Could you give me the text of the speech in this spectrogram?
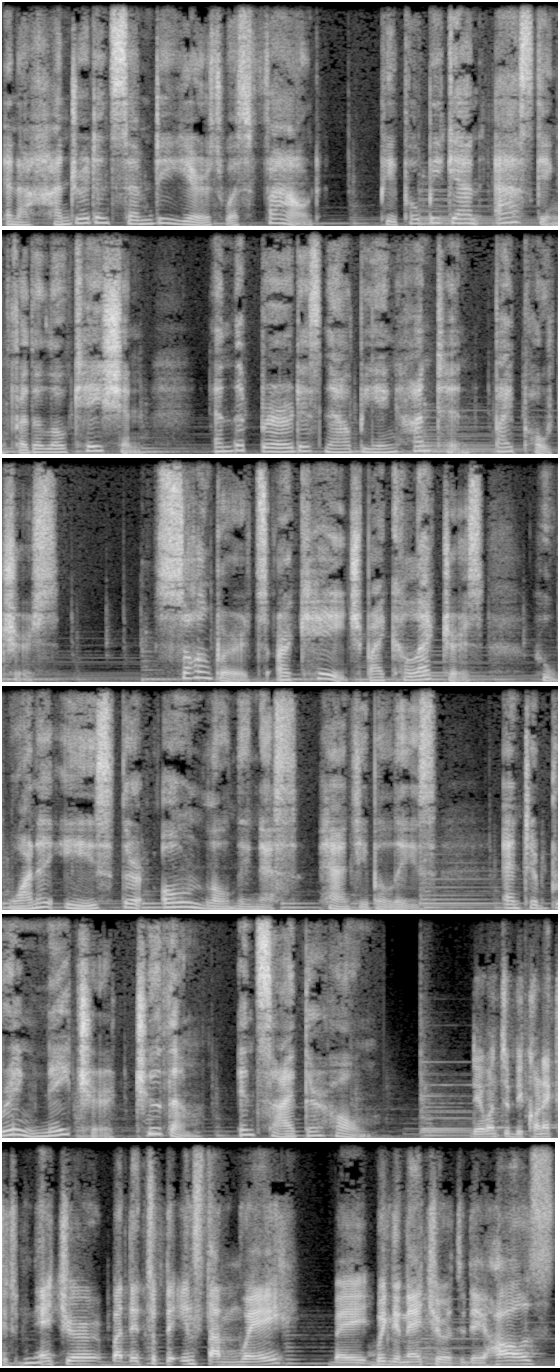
in 170 years was found, people began asking for the location, and the bird is now being hunted by poachers. Songbirds are caged by collectors who want to ease their own loneliness, Panji believes, and to bring nature to them inside their home. They want to be connected to nature, but they took the instant way by bringing nature to their house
